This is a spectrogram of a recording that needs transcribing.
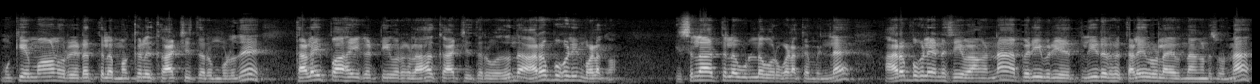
முக்கியமான ஒரு இடத்துல மக்களுக்கு காட்சி தரும் பொழுது தலைப்பாகை கட்டியவர்களாக காட்சி தருவது வந்து அரபுகளின் வழக்கம். இஸ்லாத்தில் உள்ள ஒரு வழக்கம் இல்லை. அரபுகள் என்ன செய்வாங்கன்னா பெரிய பெரிய லீடர்கள் தலைவர்களாக இருந்தாங்கன்னு சொன்னால்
